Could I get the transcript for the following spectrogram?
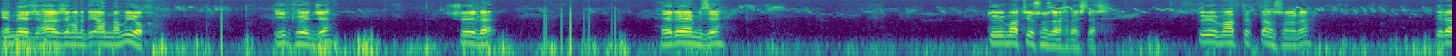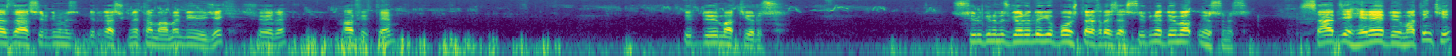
enerji harcamanın bir anlamı yok. İlk önce şöyle hereğimize düğüm atıyorsunuz arkadaşlar. Düğüm attıktan sonra biraz daha sürgünümüz birkaç güne tamamen büyüyecek. Şöyle hafiften bir düğüm atıyoruz. Sürgünümüz görüldüğü gibi boştur arkadaşlar. Sürgüne düğüm atmıyorsunuz. Sadece hereye düğüm atın ki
